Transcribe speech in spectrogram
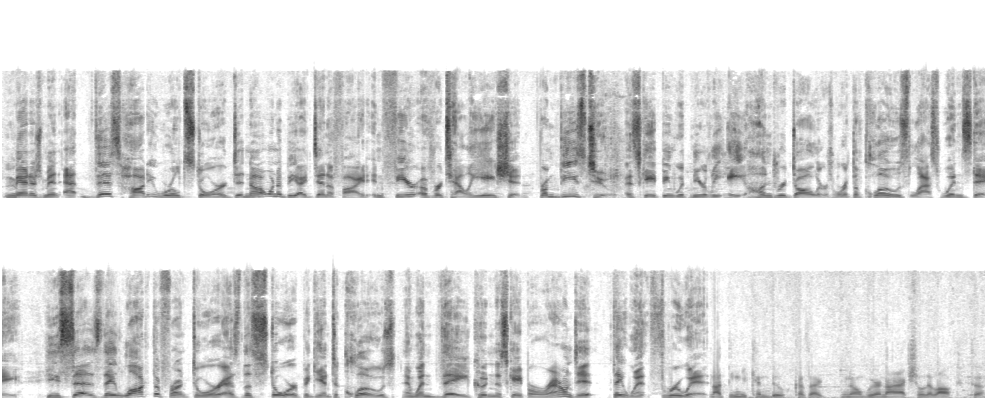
Management at this Hottie World store did not want to be identified in fear of retaliation from these two escaping with nearly $800 worth of clothes last Wednesday. He says they locked the front door as the store began to close, and when they couldn't escape around it, they went through it. Nothing we can do because, I you know, we're not actually allowed to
